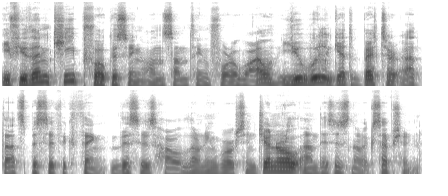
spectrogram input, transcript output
If you then keep focusing on something for a while, you will get better at that specific thing. This is how learning works in general, and this is no exception.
